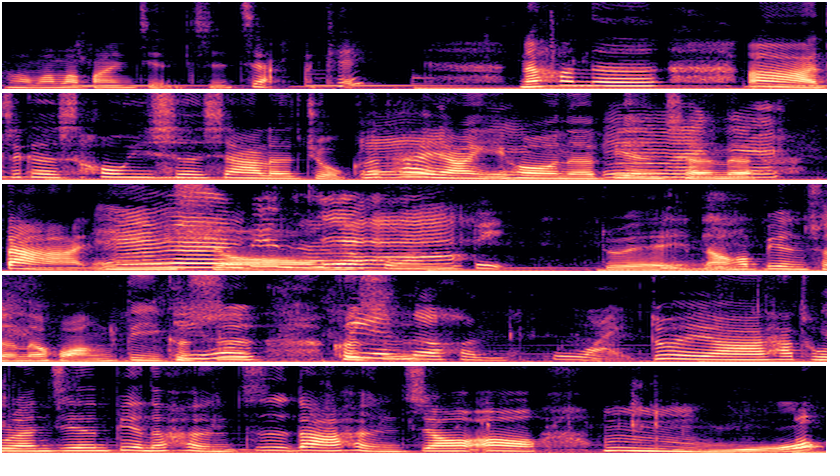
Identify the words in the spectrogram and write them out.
好，妈妈帮你剪指甲，OK。然后呢，啊，这个后羿射下了九颗太阳以后呢，变成了大英雄，变成了皇帝。对，然后变成了皇帝，可是，可是变得很坏。对呀，他突然间变得很自大，很骄傲。嗯，我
